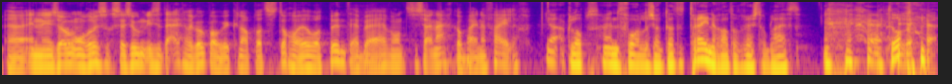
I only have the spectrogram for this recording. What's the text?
En in zo'n onrustig seizoen is het eigenlijk ook wel weer knap dat ze toch wel heel wat punten hebben. Hè? Want ze zijn eigenlijk al bijna veilig. Ja, klopt. En het voordeel is ook dat de trainer altijd rustig blijft. Toch? Ja.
